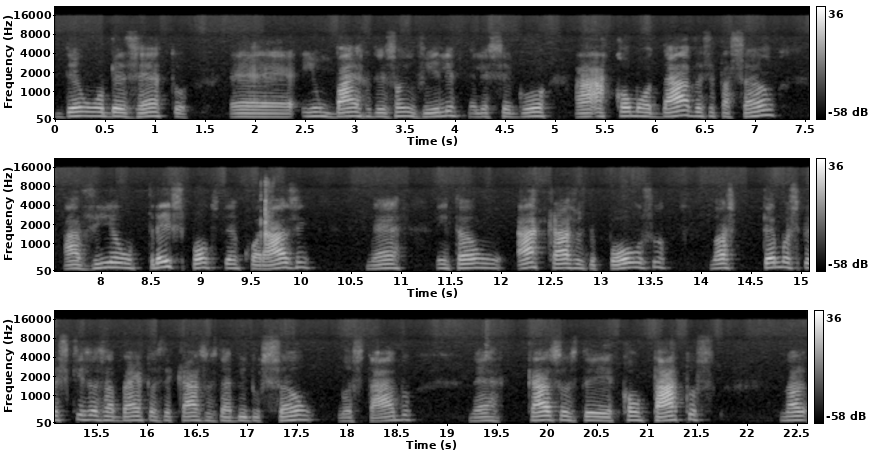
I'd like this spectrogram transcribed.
de um objeto é, em um bairro de Joinville. Ele chegou a acomodar a vegetação, haviam três pontos de ancoragem, né? Então, há casos de pouso, nós temos pesquisas abertas de casos de abdução no estado, né? casos de contatos. Nós,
